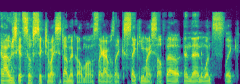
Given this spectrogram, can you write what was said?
and I would just get so sick to my stomach almost like I was like psyching myself out. And then once like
